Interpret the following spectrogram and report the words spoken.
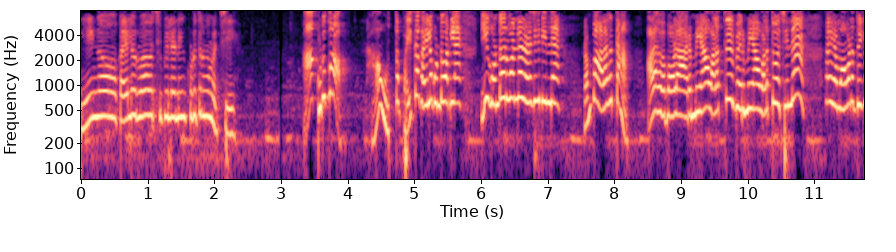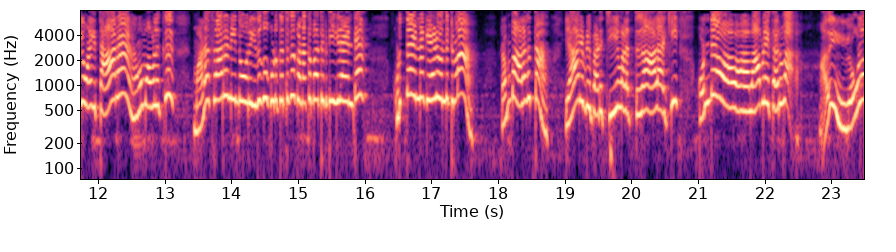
நீங்கள் கையில் ரூபா வச்சுப்பில்ல நீங்கள் கொடுத்துருங்க மச்சி. ஆ கொடுக்குறோம் நான் ஒத்த பைசா கையில் கொண்டு வரல. நீ கொண்டு வருவான்னு நினச்சிக்கிட்டு இருந்தேன் ரொம்ப அழகுத்தான் அழகு போல அருமையாக வளர்த்து பெருமையாக வளர்த்து வச்சுருந்தேன் என் மவனை தூக்கி வாங்கி தாரேன் உன் அவளுக்கு மனசார நீ இந்த ஒரு இதுக்கு கொடுக்கறதுக்கு கணக்கு பார்த்துக்கிட்டீங்க என்கிட்ட கொடுத்தா என்ன கேடு வந்துட்டுமா ரொம்ப அழகுத்தான் யார் இப்படி படிச்சு வளர்த்து ஆளாக்கி கொண்டு மாப்பிளைய தருவா அது எவ்வளோ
